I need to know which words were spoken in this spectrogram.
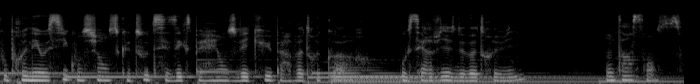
Vous prenez aussi conscience que toutes ces expériences vécues par votre corps au service de votre vie ont un sens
